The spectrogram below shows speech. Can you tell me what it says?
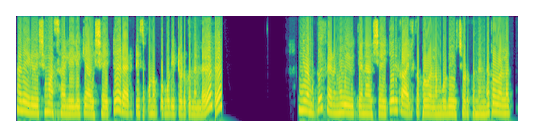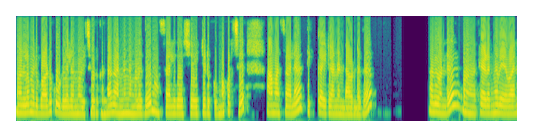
അത് ഏകദേശം മസാലയിലേക്ക് ആവശ്യമായിട്ട് ഒരു അര ടീസ്പൂൺ ഉപ്പും കൂടി ഇട്ട് കൊടുക്കുന്നുണ്ട് ഇനി നമുക്ക് കിഴങ്ങ് വേവിക്കാൻ ആവശ്യമായിട്ട് ഒരു കാൽ കപ്പ് വെള്ളം കൂടി ഒഴിച്ചു കൊടുക്കുന്നുണ്ട്. അപ്പൊ വെള്ളം വെള്ളം ഒരുപാട് കൂടുതലൊന്നും ഒഴിച്ചു കൊടുക്കണ്ട. കാരണം നമ്മളിത് മസാല ദോശയായിട്ട് എടുക്കുമ്പോൾ കുറച്ച് ആ മസാല തിക്കായിട്ടാണ് ഉണ്ടാവേണ്ടത്. അതുകൊണ്ട് കിഴങ്ങ് വേവാൻ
